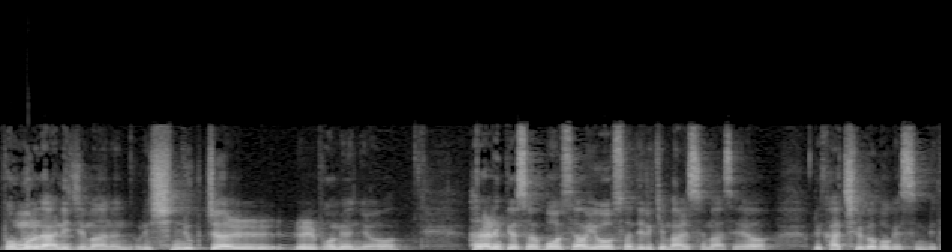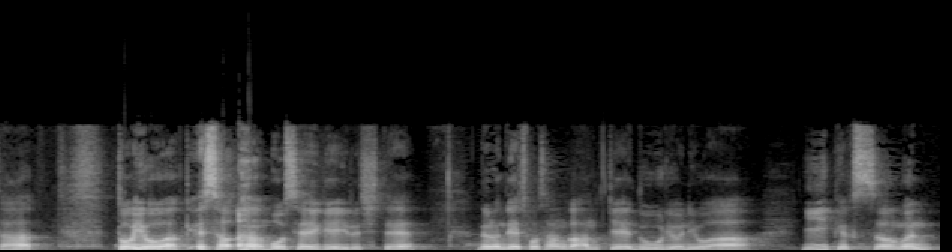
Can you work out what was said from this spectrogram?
본문은 아니지만은 우리 16절을 보면요. 하나님께서 모세와 여호수아한테 이렇게 말씀하세요. 우리 같이 읽어 보겠습니다. 또 여호와께서 모세에게 이르시되 너는 내 조상과 함께 누우려니와 이 백성은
